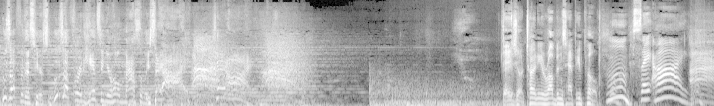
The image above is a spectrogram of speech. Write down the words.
Who's up for this here? So who's up for enhancing your home massively? Say aye. aye. Say aye. There's your Tony Robbins happy pill. Mm, say aye. Aye.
